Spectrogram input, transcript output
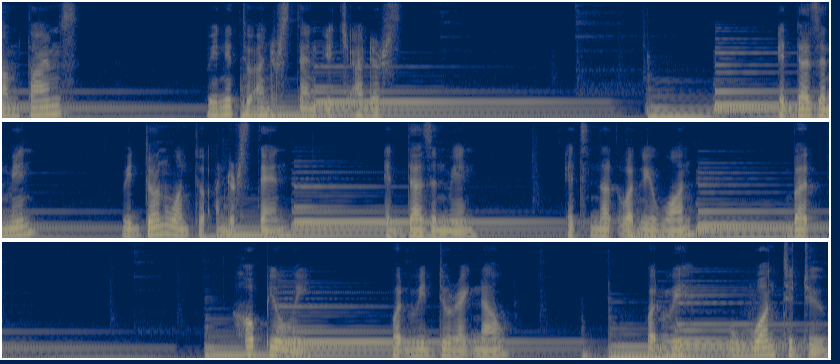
Sometimes we need to understand each other's. It doesn't mean we don't want to understand. It doesn't mean it's not what we want, but hopefully what we do right now, what we want to do,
